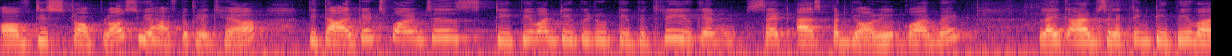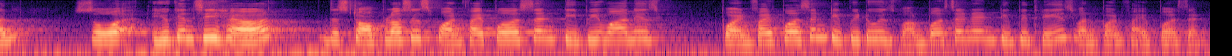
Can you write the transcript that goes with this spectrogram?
of the stop loss you have to click here. The targets points is TP1, TP2, TP3 you can set as per your requirement like I am selecting TP1. So, you can see here the stop loss is 0.5 percent, TP1 is 0.5 percent, TP2 is 1 percent and TP3 is 1.5 percent.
